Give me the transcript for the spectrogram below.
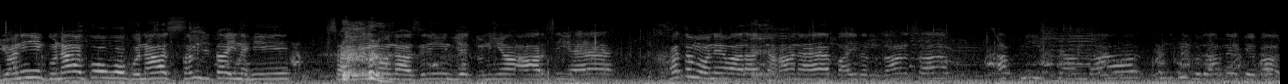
یعنی گناہ کو وہ گناہ سمجھتا ہی نہیں۔ سامین و ناظرین، یہ دنیا عارضی ہے، ختم ہونے والا جہان ہے۔ بھائی رمضان صاحب، اپنی شاندار زندگی گزارنے کے بعد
